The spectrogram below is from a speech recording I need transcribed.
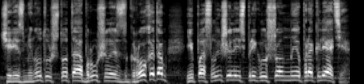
Через минуту что-то обрушилось с грохотом, и послышались приглушенные проклятия.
